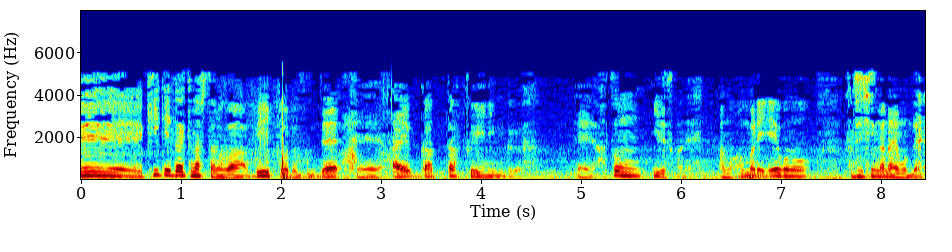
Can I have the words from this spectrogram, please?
えー、聞いていただきましたのが、ビートルズで、えー、I Got a Feeling。えー、発音いいですかね？あの、あんまり英語の自信がないもんで。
